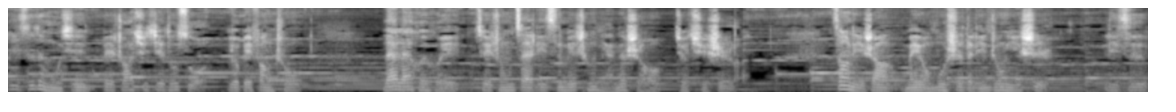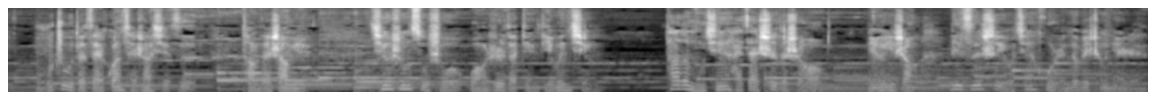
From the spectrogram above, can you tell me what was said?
丽兹的母亲被抓去戒毒所，又被放出。来来回回，最终在丽兹没成年的时候就去世了。葬礼上没有牧师的临终仪式，丽兹无助地在棺材上写字，躺在上面，轻声诉说往日的点滴温情。他的母亲还在世的时候，名义上丽兹是有监护人的未成年人，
